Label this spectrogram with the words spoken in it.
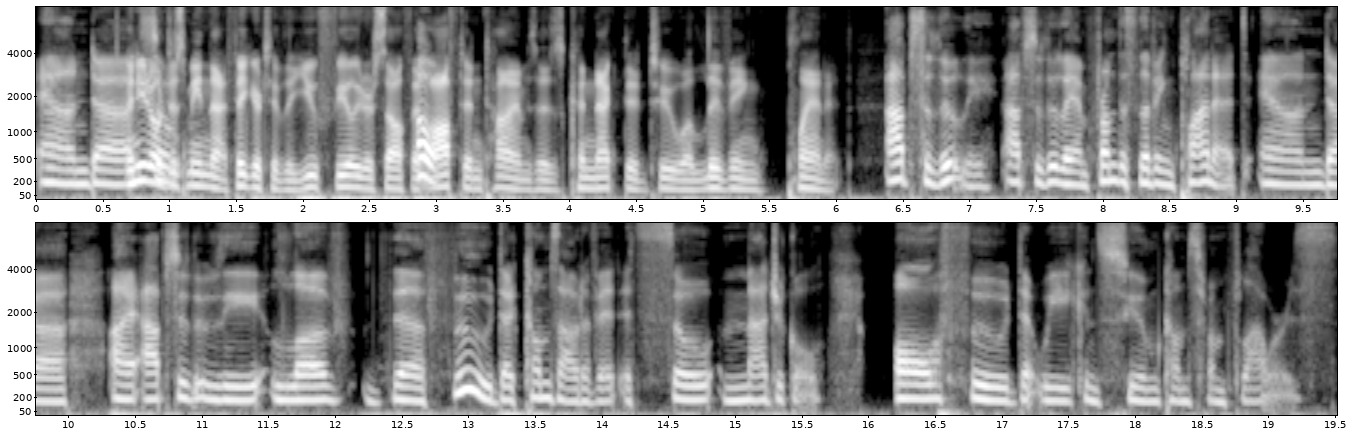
And uh, and you don't just mean that figuratively. You feel yourself, Oh. oftentimes, as connected to a living planet. Absolutely, absolutely. I'm from this living planet, and uh, I absolutely love the food that comes out of it. It's so magical. All food that we consume comes from flowers.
